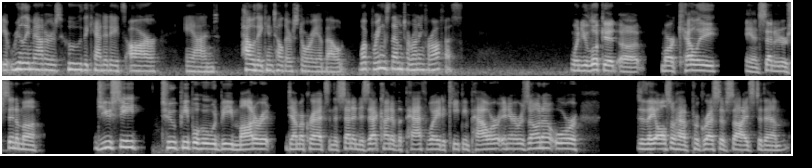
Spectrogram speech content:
it really matters who the candidates are and how they can tell their story about what brings them to running for office. When you look at uh, Mark Kelly and Senator Sinema, do you see two people who would be moderate Democrats in the Senate? Is that kind of the pathway to keeping power in Arizona, or do they also have progressive sides to them?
